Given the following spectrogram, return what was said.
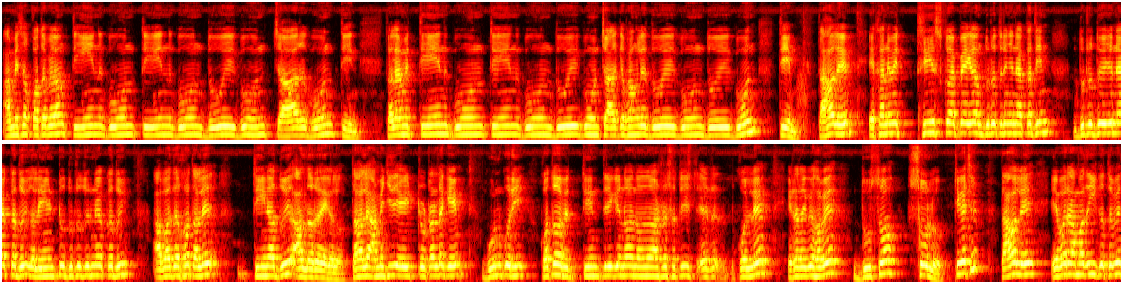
আমি সব কত পেলাম? তিন গুণ তিন গুণ দুই গুণ চার গুণ তিন। তাহলে আমি তিন গুণ তিন গুণ দুই গুণ চারকে ভাঙলে দুই গুণ দুই গুণ তিন। তাহলে এখানে আমি থ্রি স্কোয়ার পেয়ে গেলাম, দুটো তিনের জন্য একটা তিন, দুটো দুই জন্য একটা দুই, তাহলে ইন্টু দুটো দুই জন্য একটা দুই। আবার দেখো তাহলে তিন আর দুই আলাদা রয়ে গেল। তাহলে আমি যদি এই টোটালটাকে গুণ করি, কত হবে? তিন তিরিকে নয় নয় আঠারো এটা করলে এটা দেখবে হবে দুশো ষোলো। ঠিক আছে? তাহলে এবারে আমাদের কী করতে হবে?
